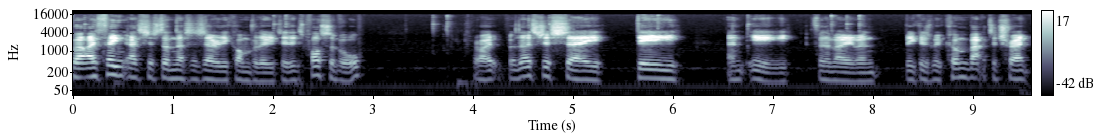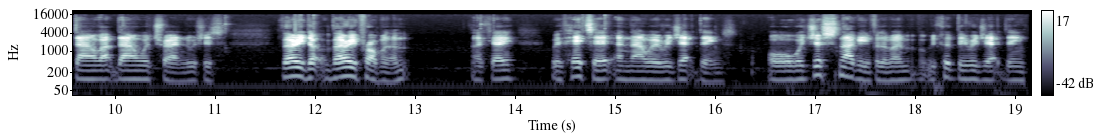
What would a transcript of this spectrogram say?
But I think that's just unnecessarily convoluted. It's possible, right? But let's just say D and E for the moment, because we've come back to trend down that downward trend, which is very very prominent. Okay, we've hit it, and now we're rejecting, or we're just snagging for the moment, but we could be rejecting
